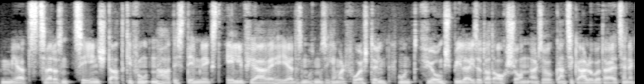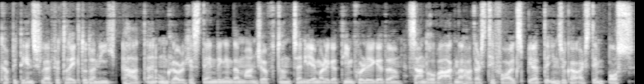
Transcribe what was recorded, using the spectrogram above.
März 2010 stattgefunden hat, ist demnächst elf Jahre her. Das muss man sich einmal vorstellen. Und Führungsspieler ist er dort auch schon. Also ganz egal, ob er da jetzt eine Kapitänsschleife trägt oder nicht. Er hat ein unglaubliches Standing in der Mannschaft und sein ehemaliger Teamkollege, der Sandro Wagner, hat als TV-Experte ihn sogar als den Boss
